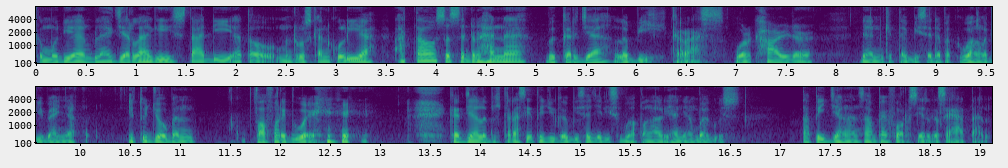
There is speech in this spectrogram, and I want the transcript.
kemudian belajar lagi, study atau meneruskan kuliah, atau sesederhana bekerja lebih keras, work harder, dan kita bisa dapat uang lebih banyak. Itu jawaban favorit gue. Kerja lebih keras itu juga bisa jadi sebuah pengalihan yang bagus. Tapi jangan sampai forsir kesehatan.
